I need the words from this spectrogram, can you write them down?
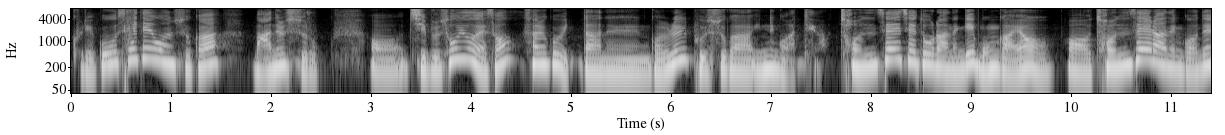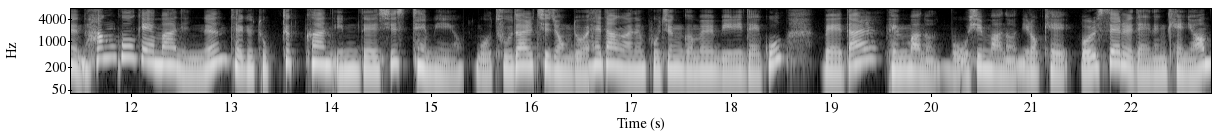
그리고 세대 원 수가 많을수록 어, 집을 소유해서 살고 있다는 것을 볼 수가 있는 것 같아요. 전세 제도라는 게 뭔가요? 어, 전세라는 거는 한국에만 있는 되게 독특한 임대 시스템이에요. 뭐 두 달치 정도에 해당하는 보증금을 미리 내고 매달 100만 원, 뭐 50만 원 이렇게 월세를 내는 개념.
